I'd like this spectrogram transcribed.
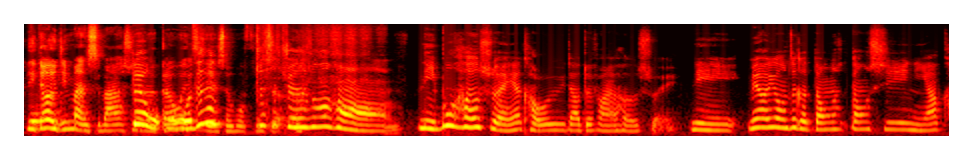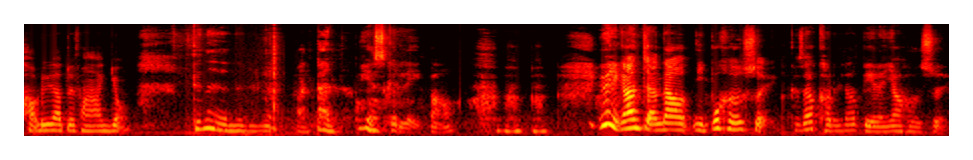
你都已经满十八岁对我我自己的就是觉得说，吼，你不喝水要考虑到对方要喝水，你没有用这个东东西，你要考虑到对方要用。等等等等等等，完蛋了，我也是个雷包。因为你刚刚讲到你不喝水，可是要考虑到别人要喝水，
